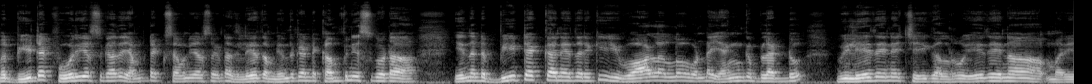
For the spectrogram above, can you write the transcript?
మరి బీటెక్ ఫోర్ ఇయర్స్ కాదు ఎంటెక్ సెవెన్ ఇయర్స్ అంటే అది లేదమ్మ. ఎందుకంటే కంపెనీస్ కూడా ఏంటంటే బీటెక్ అనేసరికి వాళ్ళల్లో ఉన్న యంగ్ బ్లడ్ వీళ్ళు ఏదైనా చేయగలరు. ఏదైనా మరి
